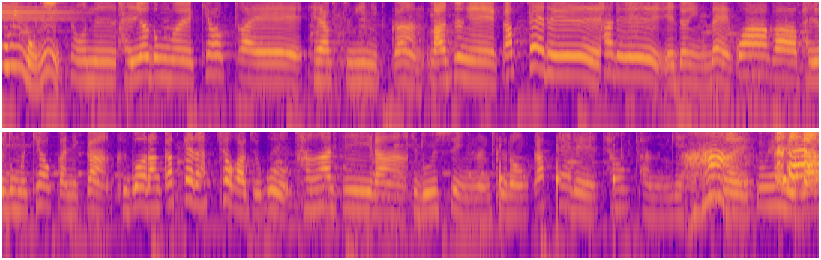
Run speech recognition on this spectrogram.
꿈이 뭐니? 저는 반려동물 케어과에 재학 중이니까 나중에 카페를 차릴 예정인데 과가 반려동물 케어과니까 그거랑 카페를 합쳐가지고 강아지랑 같이 놀 수 있는 그런 카페를 창업하는 게 저의 꿈입니다.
